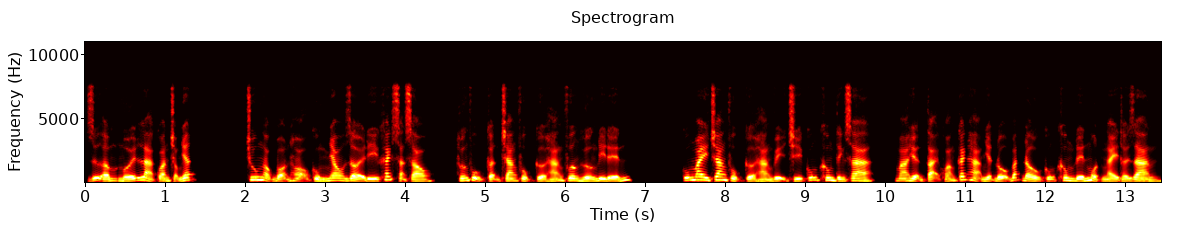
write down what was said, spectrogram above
giữ ấm mới là quan trọng nhất. Chu Ngọc bọn họ cùng nhau rời đi khách sạn sau, hướng phụ cận trang phục cửa hàng phương hướng đi đến. Cũng may trang phục cửa hàng vị trí cũng không tính xa, mà hiện tại khoảng cách hạ nhiệt độ bắt đầu cũng không đến một ngày thời gian,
